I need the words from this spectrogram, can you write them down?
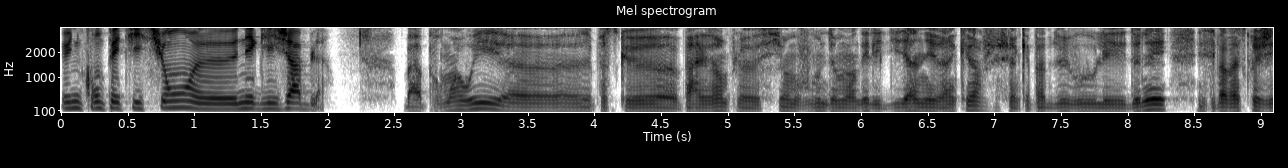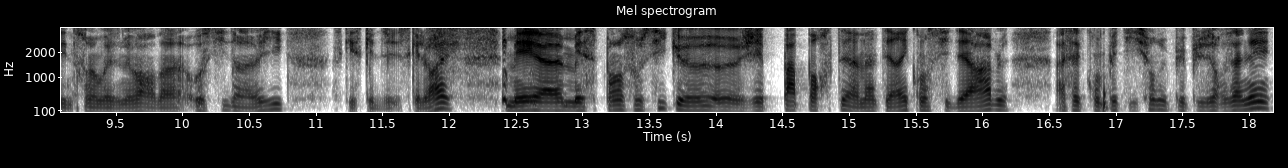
une compétition négligeable? Bah pour moi oui, euh, parce que euh, par exemple si on vous me demandez les dix derniers vainqueurs, je suis incapable de vous les donner, et c'est pas parce que j'ai une très mauvaise mémoire dans aussi dans la vie, ce qui est ce qu'elle aurait, mais euh, mais je pense aussi que j'ai pas porté un intérêt considérable à cette compétition depuis plusieurs années,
